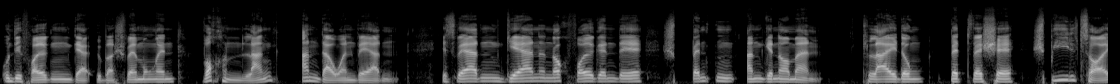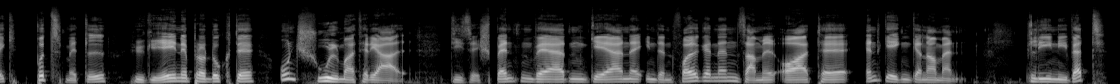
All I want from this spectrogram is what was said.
und die Folgen der Überschwemmungen wochenlang andauern werden. Es werden gerne noch folgende Spenden angenommen. Kleidung, Bettwäsche, Spielzeug, Putzmittel, Hygieneprodukte und Schulmaterial. Diese Spenden werden gerne in den folgenden Sammelorte entgegengenommen. Clinivet,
